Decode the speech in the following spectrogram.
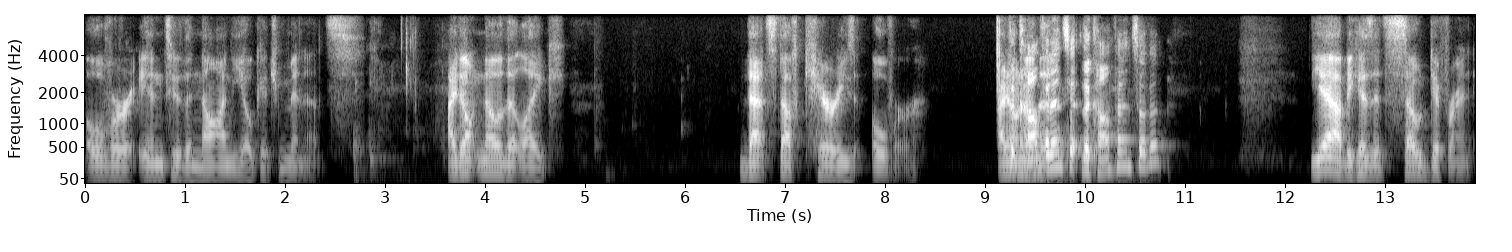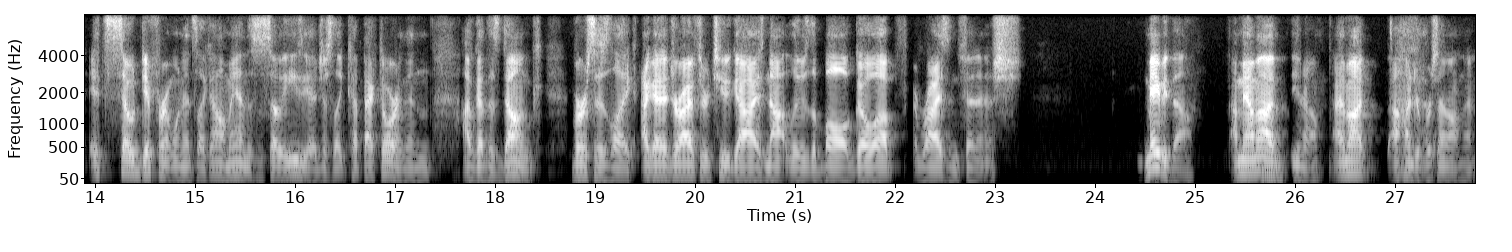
over into the non-Jokic minutes. I don't know that like that stuff carries over. I The don't know that- confidence, the confidence of it. Yeah, because it's so different. It's so different when it's like, oh man, this is so easy. I just like cut back door and then I've got this dunk versus like I got to drive through two guys, not lose the ball, go up, rise and finish. Maybe though. I mean, I'm Yeah. not, you know, I'm not 100% on it.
